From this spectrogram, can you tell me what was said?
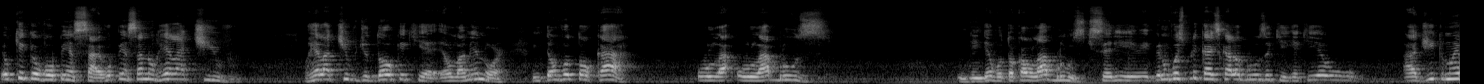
O que, que eu vou pensar? Eu vou pensar no relativo. O relativo de Dó, o que, que é? É o Lá menor. Então vou tocar o Lá, o Lá blues. Entendeu? Vou tocar o Lá blues, que seria. Eu não vou explicar a escala blues aqui, que aqui eu. A dica não é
